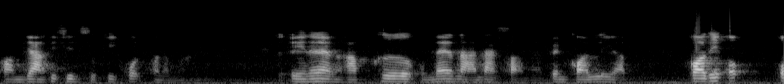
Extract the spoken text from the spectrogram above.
ความยากที่สิ้นสุดที่โคตรทรมานเอเองแน่นะครับ คือผมได้ด่านด่านสองเป็นกอนเรียบกอนที่โอโอ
